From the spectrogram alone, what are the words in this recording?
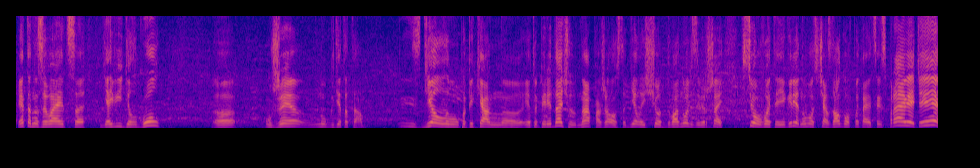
это называется «я видел гол э, уже ну, где-то там» сделал ему Попекян э, эту передачу. На, пожалуйста, делай счет 2-0, завершай все в этой игре. Ну вот сейчас Долгов пытается исправить. И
